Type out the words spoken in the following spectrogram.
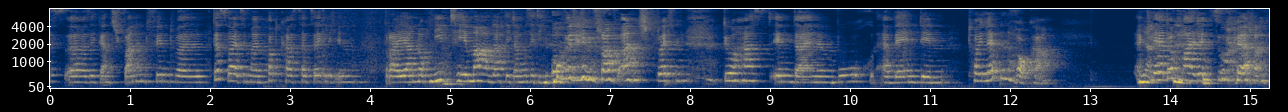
ist, äh, was ich ganz spannend finde, weil das war jetzt in meinem Podcast tatsächlich in drei Jahren noch nie Thema und dachte ich, da muss ich dich unbedingt drauf ansprechen. Du hast in deinem Buch erwähnt den Toilettenhocker. Erklär ja. doch mal den Zuhörern,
